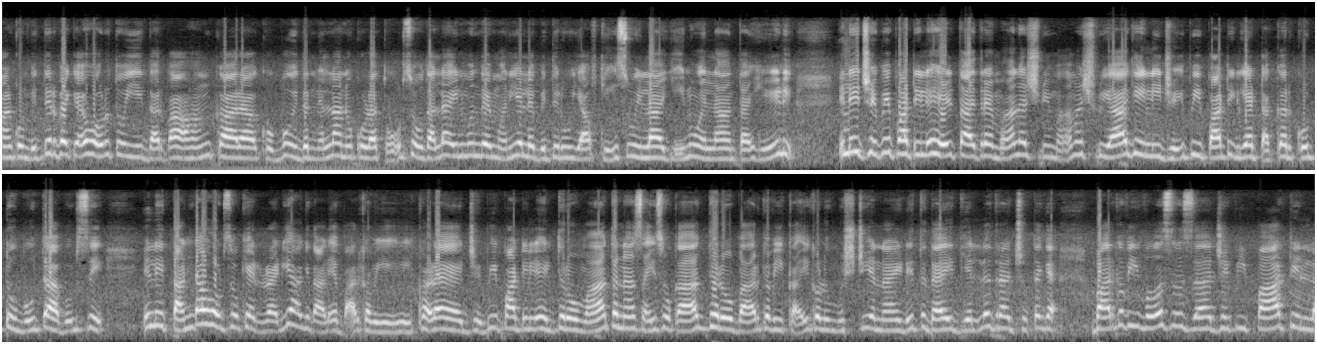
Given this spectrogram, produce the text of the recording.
ಮಾಡ್ಕೊಂಡು ಬಿದ್ದಿರ್ಬೇಕೆ ಹೊರತು ಈ ದರ್ಭ ಅಹಂಕಾರ, ಕೊಬ್ಬು ಇದನ್ನೆಲ್ಲನೂ ಕೂಡ ತೋರಿಸೋದಲ್ಲ. ಇನ್ನು ಮುಂದೆ ಮನೆಯಲ್ಲೇ ಬಿದ್ದಿರು ಯಾವ ಕೇಸು ಇಲ್ಲ, ಏನೂ ಇಲ್ಲ ಅಂತ ಹೇಳಿ ಇಲ್ಲಿ ಜೆ ಪಿ ಪಾಟೀಲ್ ಹೇಳ್ತಾ ಇದ್ರೆ ಮಹಾಲಕ್ಷ್ಮಿ ಮಾಮಶ್ರೀಯಾಗಿ ಇಲ್ಲಿ ಜೆ ಪಿ ಪಾಟೀಲ್ಗೆ ಟಕ್ಕರ್ ಕೊಟ್ಟು ಭೂತ ಬುಡಿಸಿ ಇಲ್ಲಿ ತಂಡ ಹೊಡ್ಸೋಕೆ ರೆಡಿ ಆಗಿದ್ದಾಳೆ ಭಾರ್ಗವಿ. ಈ ಕಡೆ ಜೆ ಪಿ ಪಾಟೀಲ್ ಹೇಳ್ತಿರೋ ಮಾತನ್ನ ಸಹಿಸೋಕಾಗ್ದಿರೋ ಭಾರ್ಗವಿ ಕೈಗಳು ಮುಷ್ಟಿಯನ್ನ ಹಿಡಿತದೆ. ಇದೆಲ್ಲದರ ಜೊತೆಗೆ Bhargavi versus J P Patil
